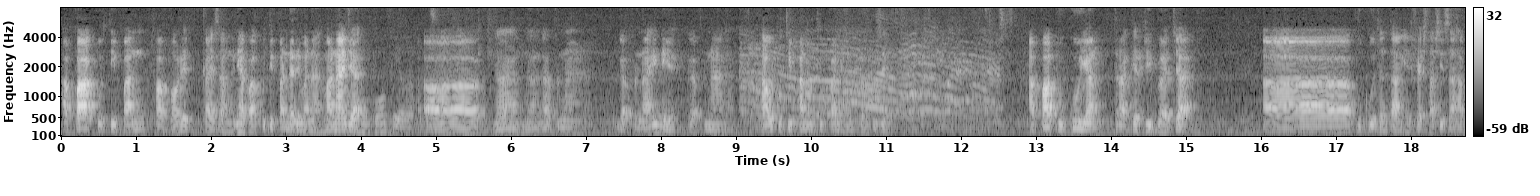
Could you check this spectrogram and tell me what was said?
Apa kutipan favorit Kaisang? Ini apa? Kutipan dari mana? Mana aja? Film. Eh, nggak nggak nggak pernah nggak pernah ini ya nggak pernah tahu kutipan-kutipan yang bagus ya. Apa buku yang terakhir dibaca? Eh, buku tentang investasi saham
